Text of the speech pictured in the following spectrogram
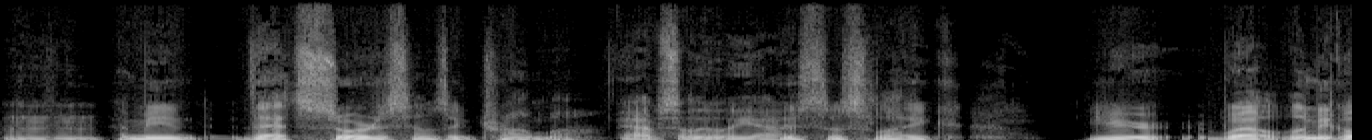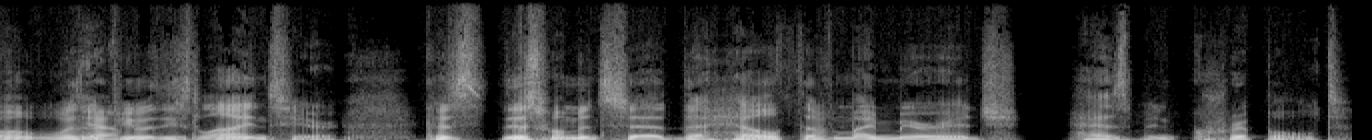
hmm I mean, that sort of sounds like trauma. absolutely yeah It's just like you're, well, let me go with Yeah. a few of these lines here. Because this woman said, the health of my marriage has been crippled.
